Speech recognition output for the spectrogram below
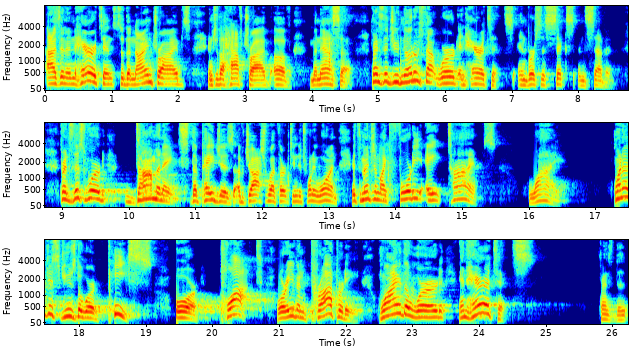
as an inheritance to the nine tribes and to the half tribe of Manasseh. Friends, did you notice that word inheritance in verses six and seven? Friends, this word dominates the pages of Joshua 13 to 21. It's mentioned like 48 times. Why? Why not just use the word piece or plot or even property? Why the word inheritance? Friends, the,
